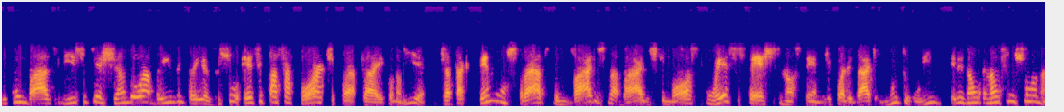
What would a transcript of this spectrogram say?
e, com base nisso, fechando ou abrindo empresas. Isso, esse passaporte para a economia já está demonstrado, tem vários trabalhos que mostram, com esses testes que nós temos de qualidade muito ruim, eles não, não funcionam,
